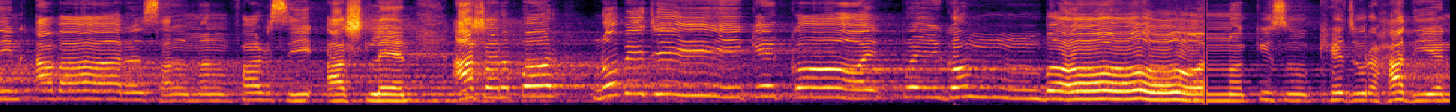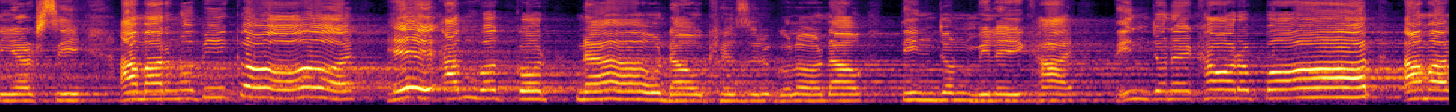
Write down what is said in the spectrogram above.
দিন আবার সালমান ফার্সি আসলেন। আসার পর নবীজিকে কয়, পৈগম্বর, কিছু খেজুর হাদিয়ে নিয়ে আসছি। আমার নবী কয়, হে আবু বক্কর, নাও নাও খেজুরগুলো নাও। তিনজন মিলেই খায়। তিনজনে খাওয়ার পর আমার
